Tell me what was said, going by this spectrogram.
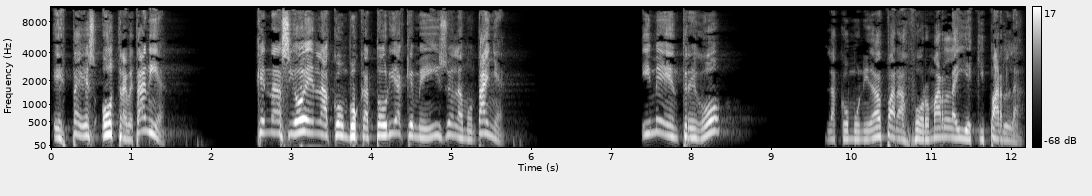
esta es otra Betania, que nació en la convocatoria que me hizo en la montaña y me entregó la comunidad para formarla y equiparla.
